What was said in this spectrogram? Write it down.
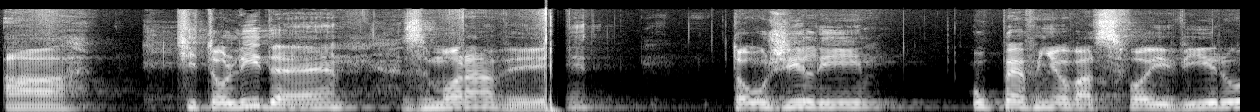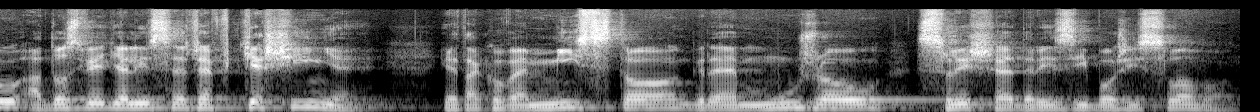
A tito lidé z Moravy toužili upevňovat svoji víru a dozvěděli se, že v Těšíně je takové místo, kde můžou slyšet rizí Boží slovo.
